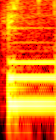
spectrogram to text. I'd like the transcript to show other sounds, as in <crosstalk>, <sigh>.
Hello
